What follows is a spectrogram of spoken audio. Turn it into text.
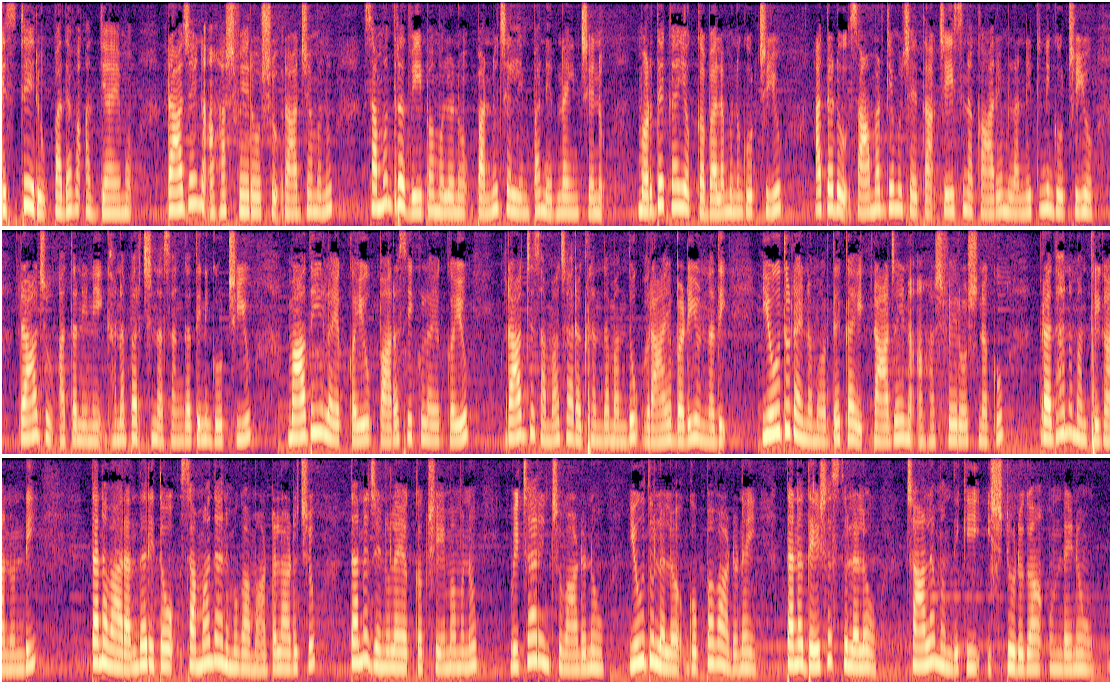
ఎస్తేరు పదవ అధ్యాయము. రాజైన అహశ్వేరోషు రాజ్యమును సముద్ర ద్వీపములను పన్ను చెల్లింప నిర్ణయించెను. మొర్దెకై యొక్క బలమును గూర్చియు అతడు సామర్థ్యము చేత చేసిన కార్యములన్నిటిని గూర్చియు రాజు అతనిని ఘనపర్చిన సంగతిని గూర్చియు మాదీయుల యొక్కయు పారసీకుల యొక్కయు రాజ్య సమాచార గ్రంథమందు వ్రాయబడి ఉన్నది. యూదుడైన మొర్దెకై రాజైన అహశ్వేరోషునకు ప్రధానమంత్రిగా నుండి తన వారందరితో సమాధానముగా మాట్లాడుచు తన జనుల యొక్క క్షేమమును విచారించువాడును. యూదులలో గొప్పవాడునై తన దేశస్థులలో చాలామందికి ఇష్టుడుగా ఉండెను.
